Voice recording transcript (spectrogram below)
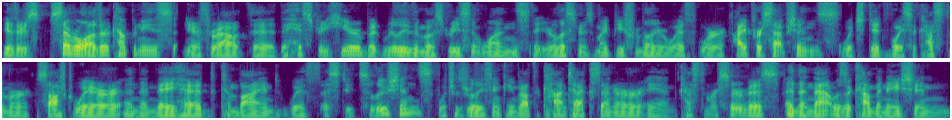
you know, there's several other companies, you know, throughout the, the history here, but really the most recent ones that your listeners might be familiar with were iPerceptions, which did voice of customer software, and then they had combined with Astute Solutions, which was really thinking about the contact center and customer service. And then that was a combination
